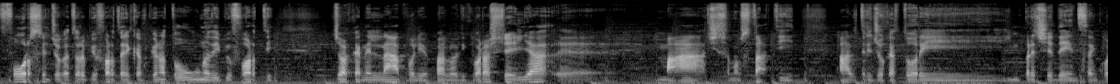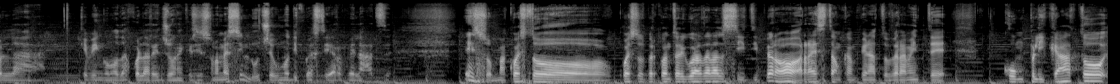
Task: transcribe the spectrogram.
forse il giocatore più forte del campionato, uno dei più forti, gioca nel Napoli e parlo di Corasceglia eh, ma ci sono stati altri giocatori in precedenza in quella, che vengono da quella regione che si sono messi in luce, uno di questi è Arvelazze. Insomma, questo, questo per quanto riguarda l'Al City, però resta un campionato veramente complicato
